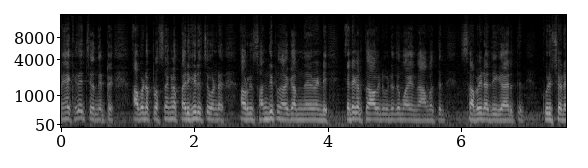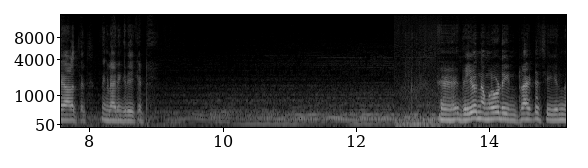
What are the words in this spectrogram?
മേഖലയിൽ ചെന്നിട്ട് അവരുടെ പ്രശ്നങ്ങളെ പരിഹരിച്ചുകൊണ്ട് അവർക്ക് സന്ധിപ്പ് നൽകുന്നതിന് വേണ്ടി എന്റെ കർത്താവിന്റെ ഉന്നതമായ നാമത്തിൽ സഭയുടെ അധികാരത്തിൽ കുരിശടയാളത്തിൽ നിങ്ങൾ അനുഗ്രഹിക്കട്ടെ. ദൈവം നമ്മളോട് ഇൻട്രാക്ട് ചെയ്യുന്ന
